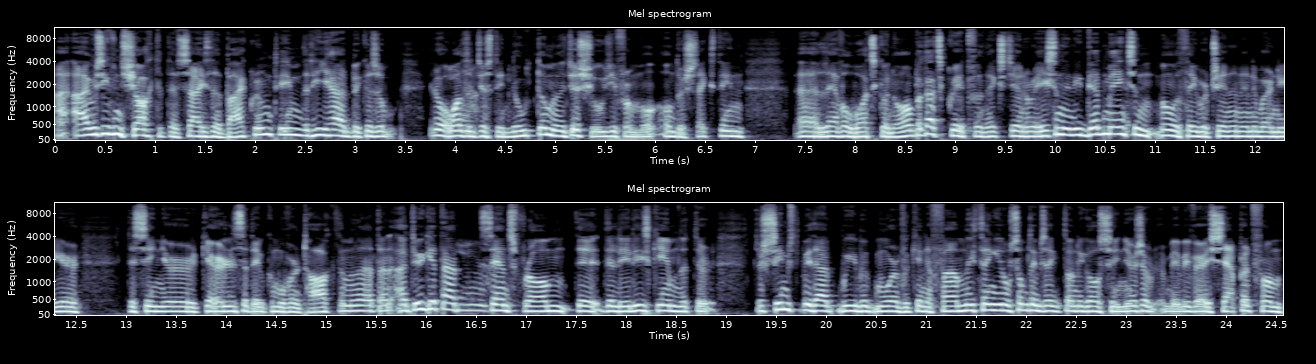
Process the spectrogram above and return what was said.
I, I, was even shocked at the size of the backroom team that he had because, it, you know, I wanted just to note them and it just shows you from under 16. Uh, level what's going on, but that's great for the next generation. And he did mention, oh, if they were training anywhere near the senior girls that they would come over and talk to them and that. And I do get that yeah. sense from the, the ladies' game that there there seems to be that wee bit more of a kind of family thing. You know, sometimes I think Donegal seniors are maybe very separate from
